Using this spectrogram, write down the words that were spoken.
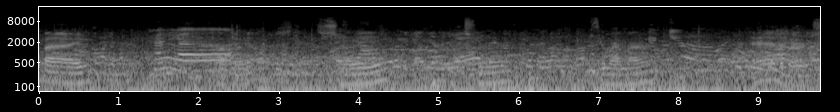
bye. bye. Hello. Okay. Shelly, Chu, Samama, and the birch.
